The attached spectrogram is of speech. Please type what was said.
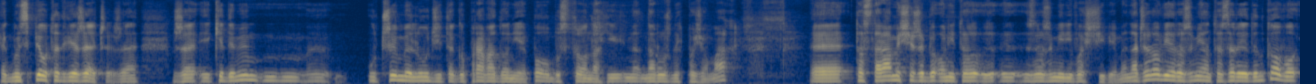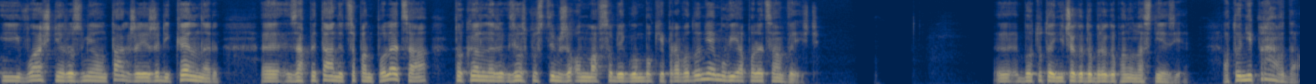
jakbym spiął te dwie rzeczy, że, że kiedy my mm, uczymy ludzi tego prawa do nie po obu stronach i na, na różnych poziomach, to staramy się, żeby oni to y, zrozumieli właściwie. Menadżerowie rozumieją to zero-jedynkowo i właśnie rozumieją tak, że jeżeli kelner e, zapytany, co pan poleca, to kelner w związku z tym, że on ma w sobie głębokie prawo do nie, mówi, ja polecam wyjść. Bo tutaj niczego dobrego panu nas nie zje. A to nieprawda.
